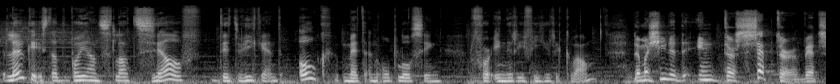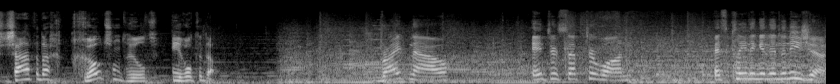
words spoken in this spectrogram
het leuke is dat Bojan Slat zelf dit weekend ook met een oplossing voor in de rivieren kwam. De machine de Interceptor werd zaterdag groots onthuld in Rotterdam. Right now, Interceptor 1 is cleaning in Indonesia.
